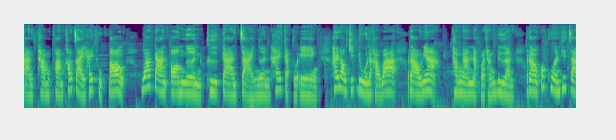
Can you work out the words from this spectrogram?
การทำความเข้าใจให้ถูกต้อง ว่าการออมเงินคือการจ่ายเงินให้กับตัวเอง ให้ลองคิดดูนะคะว่าเราเนี่ยทำงานหนักมาทั้งเดือน เราก็ควรที่จะ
